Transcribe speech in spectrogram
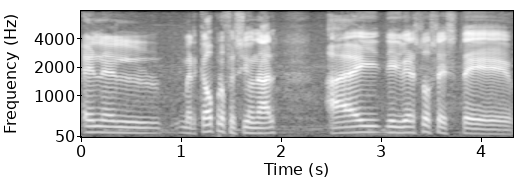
En el mercado profesional hay diversos este,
